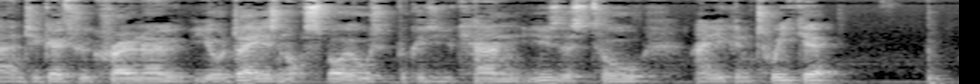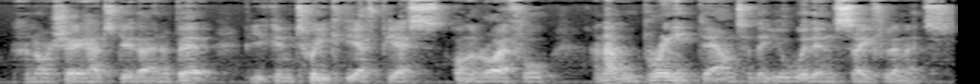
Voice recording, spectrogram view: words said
and you go through chrono, your day is not spoiled because you can use this tool and you can tweak it. And I'll show you how to do that in a bit. But you can tweak the FPS on the rifle and that will bring it down so that you're within safe limits.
